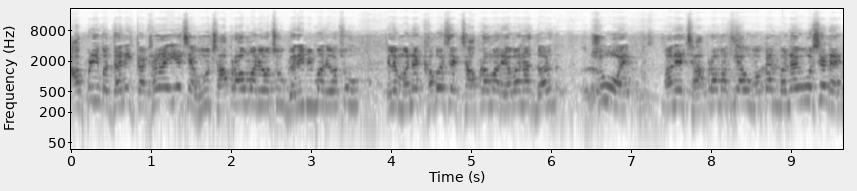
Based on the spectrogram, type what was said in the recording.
આપણી બધાની કઠણાઈ એ છે. હું છાપરાઓમાં રહ્યો છું, ગરીબીમાં રહ્યો છું, એટલે મને ખબર છે છાપરામાં રહેવાના દર્દ શું હોય અને છાપરામાંથી આવું મકાન બનાવ્યું હશે ને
